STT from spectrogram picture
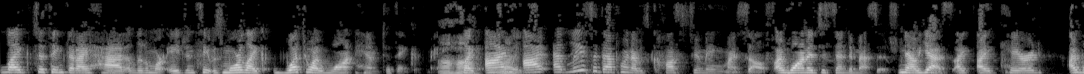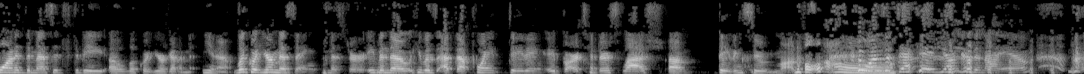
like to think that I had a little more agency. It was more like what do I want him to think of me? Uh-huh, like I'm right. I at least at that point I was costuming myself. I wanted to send a message. Now, yes, I I cared. I wanted the message to be, oh, look what you're gonna, you know, look what you're missing, Mister. Even though he was at that point dating a bartender slash um, bathing suit model who was Oh. a decade younger than I am.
